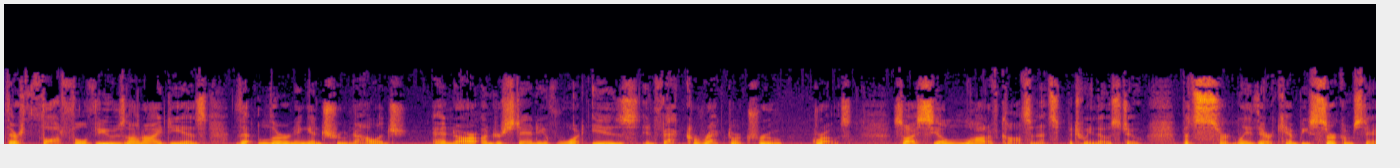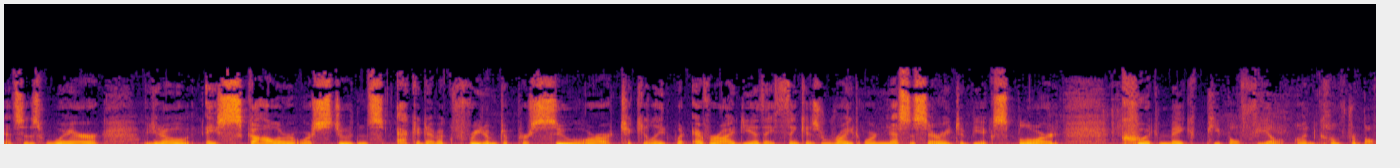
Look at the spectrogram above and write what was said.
their thoughtful views on ideas that learning and true knowledge and our understanding of what is in fact correct or true grows. So I see a lot of consonance between those two. But certainly there can be circumstances where, you know, a scholar or student's academic freedom to pursue or articulate whatever idea they think is right or necessary to be explored could make people feel uncomfortable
